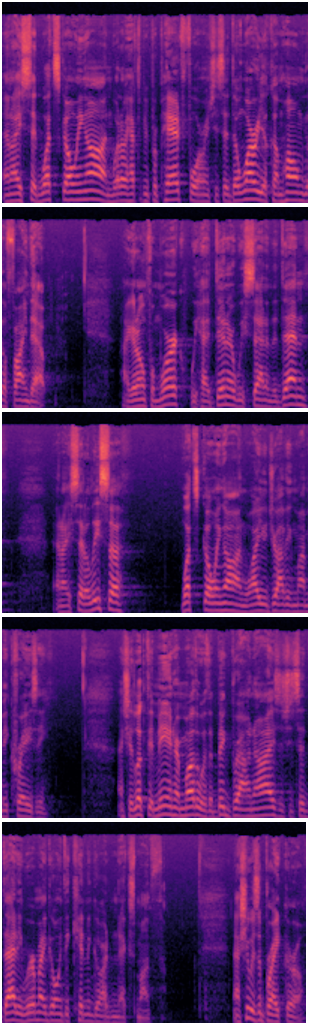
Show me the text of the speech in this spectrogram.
And I said, What's going on? What do I have to be prepared for? And she said, Don't worry, you'll come home, you'll find out. I got home from work, we had dinner, we sat in the den, and I said, Alisa, what's going on? Why are you driving mommy crazy? And she looked at me and her mother with a big brown eyes, and she said, Daddy, where am I going to kindergarten next month? Now, she was a bright girl.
